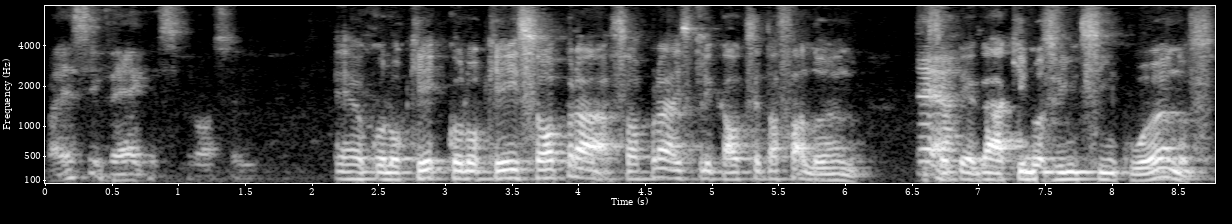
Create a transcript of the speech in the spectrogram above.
Parece VEG esse troço aí. É, eu coloquei, coloquei só para só explicar o que você está falando. Se é. você pegar aqui nos 25 anos,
